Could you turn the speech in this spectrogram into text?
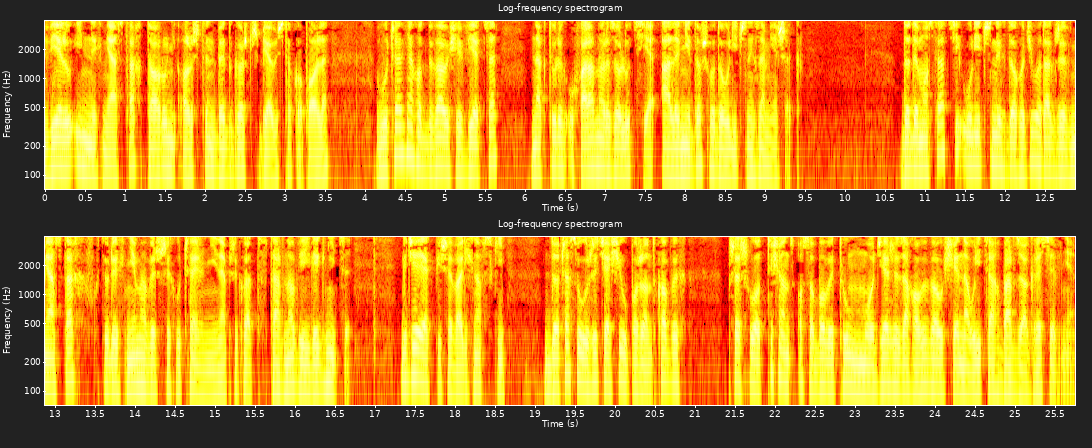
W wielu innych miastach Toruń, Olsztyn, Bydgoszcz, Białystok, Opole w uczelniach odbywały się wiece, na których uchwalano rezolucje, ale nie doszło do ulicznych zamieszek. Do demonstracji ulicznych dochodziło także w miastach, w których nie ma wyższych uczelni, np. w Tarnowie i Legnicy, gdzie, jak pisze Walichnowski, do czasu użycia sił porządkowych przeszło tysiącosobowy tłum młodzieży zachowywał się na ulicach bardzo agresywnie.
